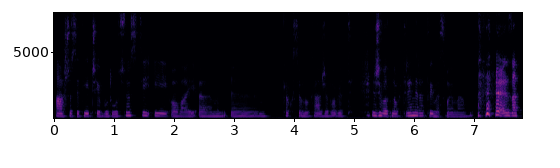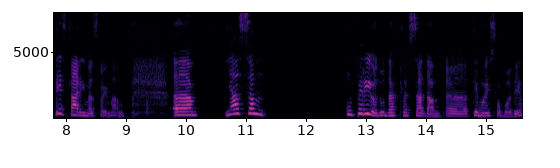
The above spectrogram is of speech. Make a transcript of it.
A što se tiče budućnosti i ovaj um, um, kako se ono kaže bogati životnog trenera, to ima svoju mamu. Za te stvari ima svoju mamu. Ja sam u periodu, dakle sada, uh, te moje slobode,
